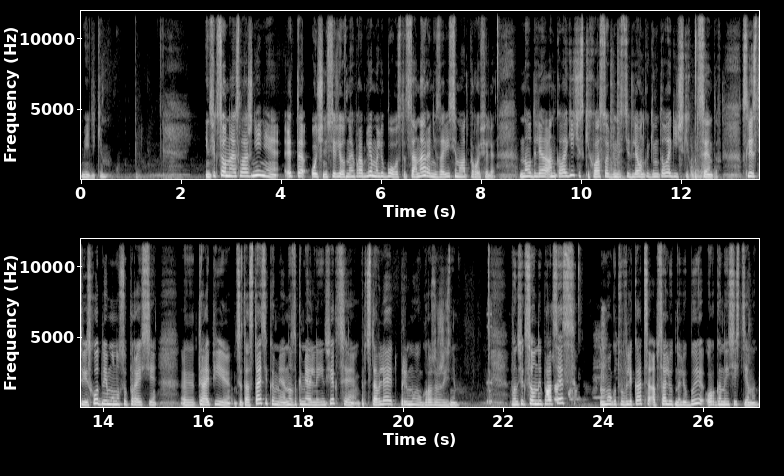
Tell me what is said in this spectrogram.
медики. Инфекционное осложнение – это очень серьезная проблема любого стационара, независимо от профиля. Но для онкологических, в особенности для онкогематологических пациентов, вследствие исходной иммуносупрессии, э, терапии цитостатиками, нозокомиальные инфекции представляют прямую угрозу жизни. В инфекционный процесс могут вовлекаться абсолютно любые органы и системы.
